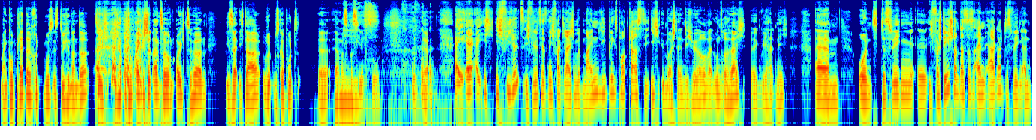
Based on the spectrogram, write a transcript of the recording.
Mein kompletter Rhythmus ist durcheinander. So, ich ich habe mich darauf eingestellt, ein, zwei Wochen euch zu hören. Ihr seid nicht da, Rhythmus kaputt. Äh, ja, was Mies. passiert so? Ja. Hey, äh, ich, ich fühl's. Ich will es jetzt nicht vergleichen mit meinen Lieblingspodcasts, die ich immer ständig höre, weil unsere höre ich irgendwie halt nicht. Ähm, und deswegen, äh, ich verstehe schon, dass es einen ärgert. Deswegen an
